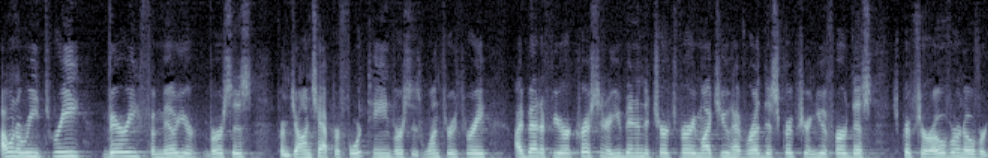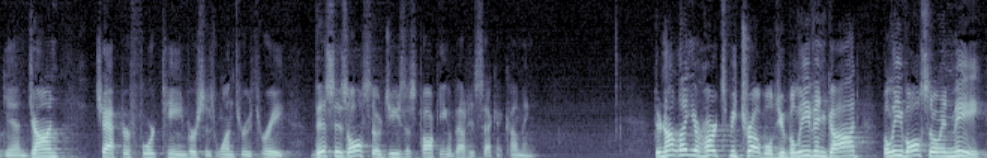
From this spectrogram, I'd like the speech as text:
I want to read three very familiar verses from John chapter 14, verses 1 through 3. I bet if you're a Christian or you've been in the church very much, you have read this scripture and you have heard this scripture over and over again. John chapter 14, verses 1 through 3. This is also Jesus talking about his second coming. Do not let your hearts be troubled. You believe in God, believe also in me.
